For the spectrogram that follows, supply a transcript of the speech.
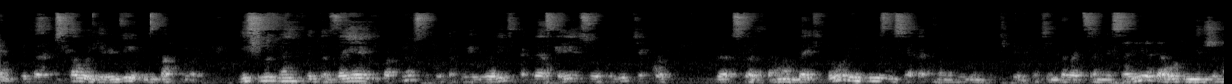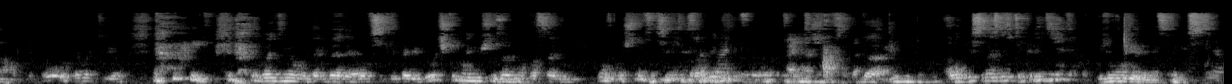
Ну, это психология людей, это не партнеры. Если вы это заявите партнерство, то, как вы и говорите, тогда, скорее всего, придут те, кто скажет, а нам дайте долю в бизнесе, а как мы будем теперь хотим давать ценные советы, а вот у меня жена давайте ее возьмем и так далее, а вот секретарь дочку мою еще заодно посадим. Ну, начнутся все эти проблемы. да? А вот если возьмете кредит или уверенность на весе,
